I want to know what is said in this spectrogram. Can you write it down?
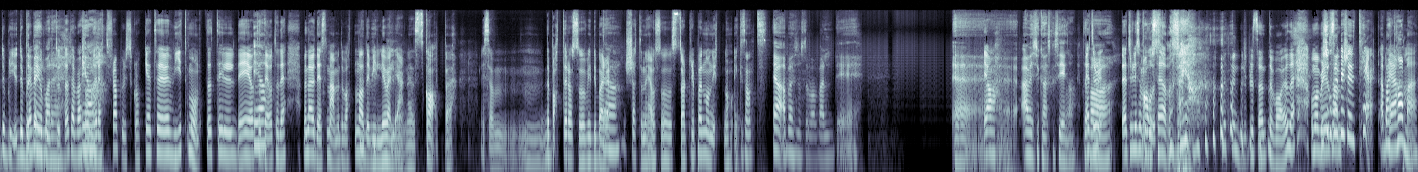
det, ble, det ble Det ble veldig rotete. Det ble sånn Ja. rett fra pulsklokke til hvit måned til det og til Ja. det og til det. Men det er jo det som er med debatten, da. Det vil jo veldig gjerne skape liksom debatter, og så vil de bare Ja. skjøtte ned, og så starter de på noe nytt nå, ikke sant? Ja, jeg bare syns det var veldig eh, Ja. Jeg vet ikke hva jeg skal si engang. Det Jeg var tror, jeg tror liksom alle. Ja, 100% det var jo det. Og man blir jo hvorfor jeg sånn blir så irritert. Jeg bare Ja. tar meg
